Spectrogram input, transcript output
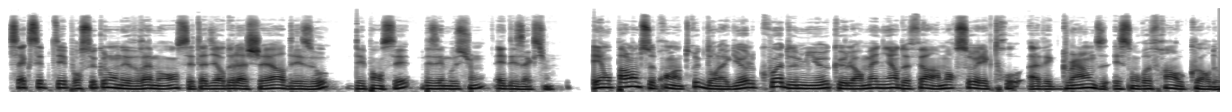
S'accepter pour ce que l'on est vraiment, c'est-à-dire de la chair, des os, des pensées, des émotions et des actions. Et en parlant de se prendre un truc dans la gueule, quoi de mieux que leur manière de faire un morceau électro avec Grounds et son refrain au cordeau?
